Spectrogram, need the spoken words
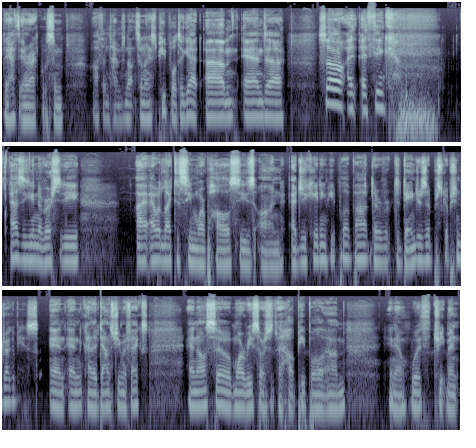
they have to interact with some oftentimes not so nice people to get um, and uh, so I, I think as a university, I, I, would like to see more policies on educating people about the, the, dangers of prescription drug abuse and, and kind of downstream effects, and also more resources to help people, um, you know, with treatment.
